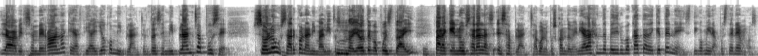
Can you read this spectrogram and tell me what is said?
la versión vegana que hacía yo con mi plancha. Entonces, en mi plancha puse solo usar con animalitos, que todavía lo tengo puesto ahí, para que no usaran las- esa plancha. Bueno, pues cuando venía la gente a pedir bocata, ¿de qué tenéis? Digo, mira, pues tenemos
